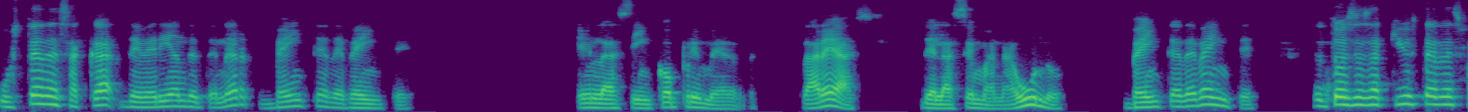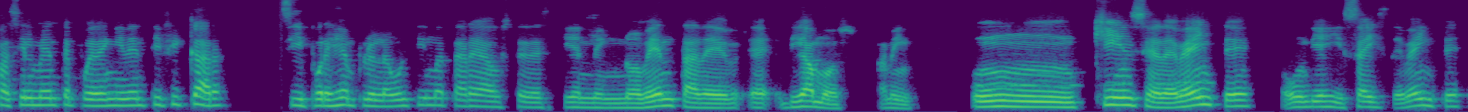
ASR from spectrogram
Ustedes acá deberían de tener 20 de 20 en las cinco primeras tareas de la semana 1. 20 de 20. Entonces aquí ustedes fácilmente pueden identificar si, por ejemplo, en la última tarea ustedes tienen 90 de, eh, digamos, a mí, un 15 de 20 o un 16 de 20,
